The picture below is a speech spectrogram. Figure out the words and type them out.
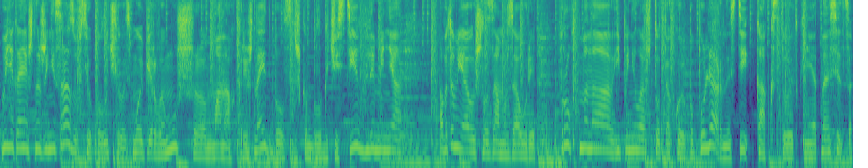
У меня, конечно же, не сразу все получилось. Мой первый муж, э, монах Кришнаит, был слишком благочестив для меня. А потом я вышла замуж за Ури Фруктмана и поняла, что такое популярность и как стоит к ней относиться.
